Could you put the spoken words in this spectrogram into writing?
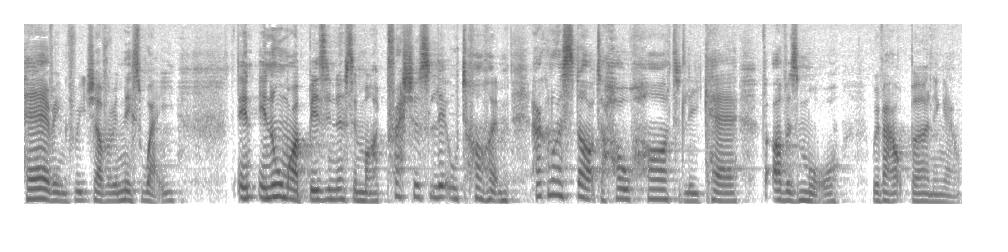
caring for each other in this way? In, in all my busyness, in my precious little time, how can I start to wholeheartedly care for others more without burning out?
